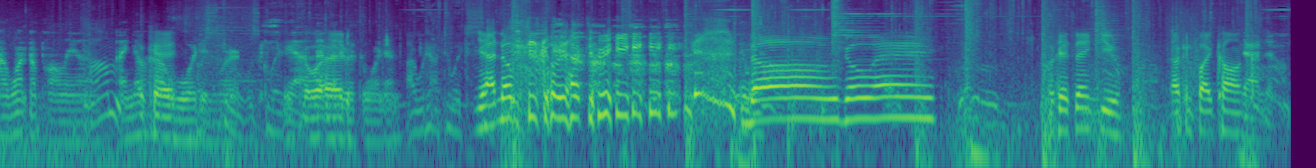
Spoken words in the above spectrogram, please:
I want Apollyon. Um, I know Okay. how Warden works. Yeah, Go I'm ahead. with Warden. I would have to. Yeah, no, she's coming after me. no, go away. Okay, thank you. I can fight Kong. Yeah, no.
